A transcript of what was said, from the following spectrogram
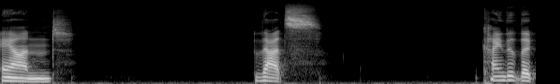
And that's kind of the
